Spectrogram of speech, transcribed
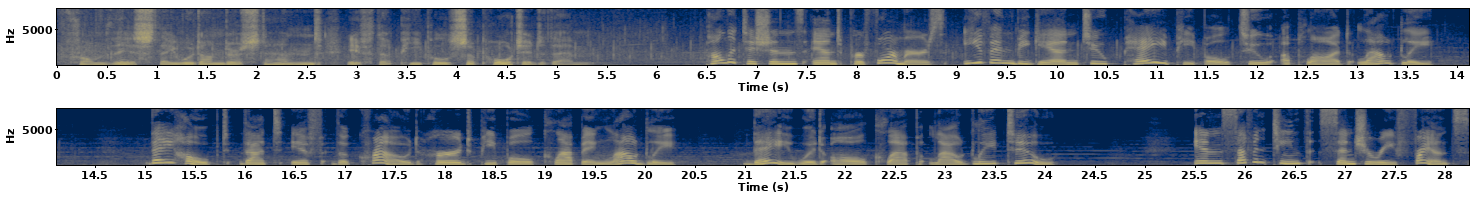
From this they would understand if the people supported them. Politicians and performers even began to pay people to applaud loudly. They hoped that if the crowd heard people clapping loudly, they would all clap loudly too. In 17th century France,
